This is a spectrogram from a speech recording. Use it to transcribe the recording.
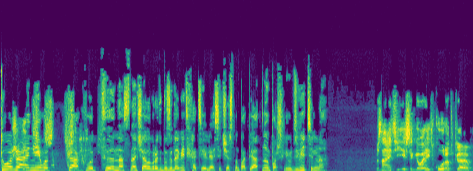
Тоже они вот так вот э, нас сначала вроде бы задавить хотели, а сейчас на попятную пошли. Удивительно. Вы знаете, если говорить коротко,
